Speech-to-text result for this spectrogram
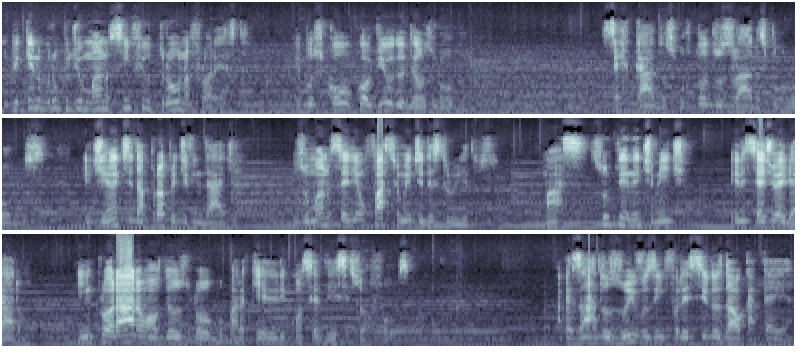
um pequeno grupo de humanos se infiltrou na floresta e buscou o covil do deus lobo. Cercados por todos os lados por lobos e diante da própria divindade, os humanos seriam facilmente destruídos. Mas, surpreendentemente, eles se ajoelharam e imploraram ao deus lobo para que ele lhe concedesse sua força. Apesar dos uivos enfurecidos da alcateia,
